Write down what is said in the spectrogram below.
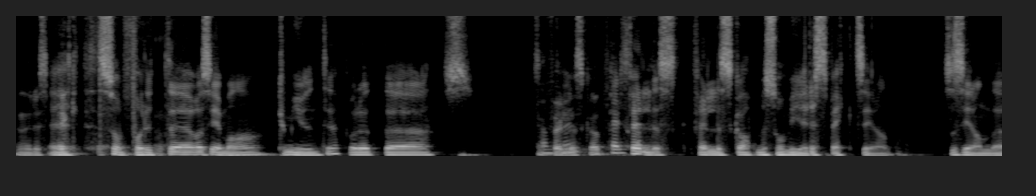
En et respekt. så For et uh, Hva sier man da? Community? For et Samfunn. fellesskap. Fellesskap. felles, fellesskap med så mye respekt, sier han. Så sier han det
